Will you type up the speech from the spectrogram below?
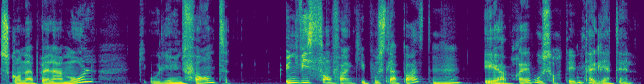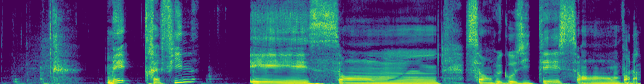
ce qu'on appelle un moule, où il y a une fente, une vis sans fin qui pousse la pâte, Mhm. et après vous sortez une tagliatelle. Mais très fine et sans, sans rugosité, sans. Voilà.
